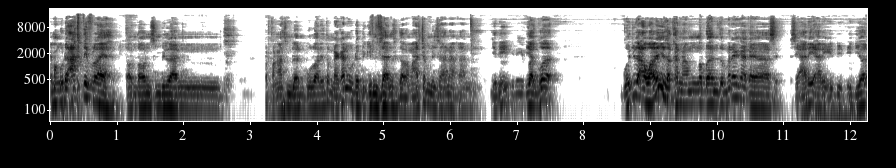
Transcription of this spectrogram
emang udah aktif lah ya tahun-tahun 9 pertengahan 90-an itu mereka kan udah bikin desain segala macam di sana kan. Jadi ya gua gue juga awalnya juga karena ngebantu mereka kayak si, Ari Ari idi- idiot.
